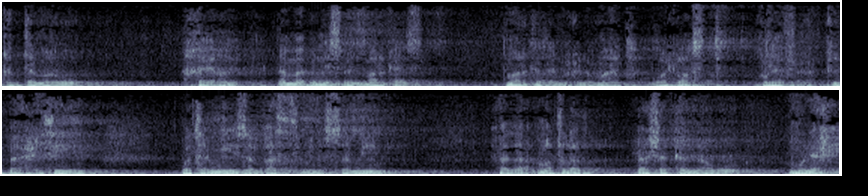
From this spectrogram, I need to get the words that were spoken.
قدمه خيرا أما بالنسبة للمركز مركز المعلومات والرصد ونفع الباحثين وتمييز الغث من السمين هذا مطلب لا شك أنه ملح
